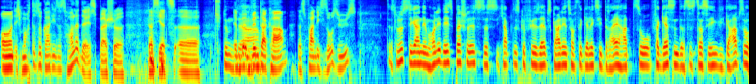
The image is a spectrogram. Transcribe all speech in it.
Und ich mochte sogar dieses Holiday Special, das jetzt äh, Stimmt. im, ja. im Winter kam. Das fand ich so süß. Das Lustige an dem Holiday Special ist, dass ich habe das Gefühl, selbst Guardians of the Galaxy 3 hat so vergessen, dass es das irgendwie gab. So,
